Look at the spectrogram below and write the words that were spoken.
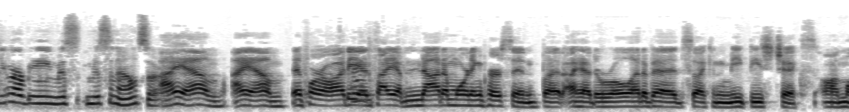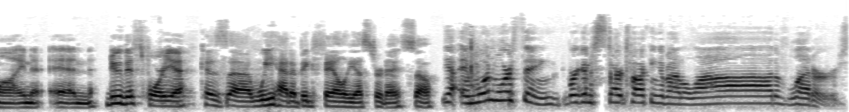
you are being mis- misannouncer. I am. I am. And for our audience, I am not a morning person, but I had to roll out of bed so I can meet these chicks online and do this for you because uh, we had a big fail yesterday. So yeah. And one more thing, we're going to start talking about a lot of letters,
